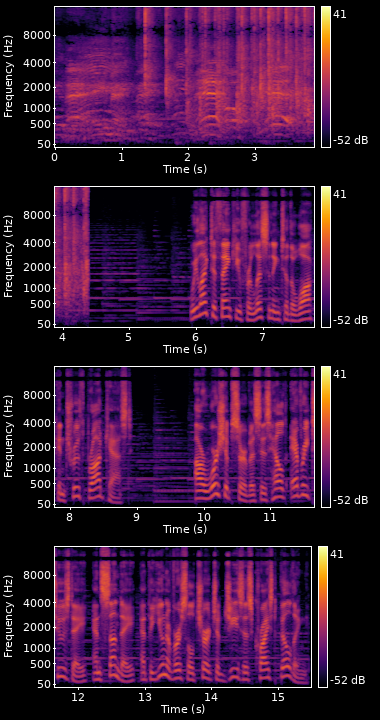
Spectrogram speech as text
Amen. Amen. We like to thank you for listening to the Walk in Truth broadcast. Our worship service is held every Tuesday and Sunday at the Universal Church of Jesus Christ building.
